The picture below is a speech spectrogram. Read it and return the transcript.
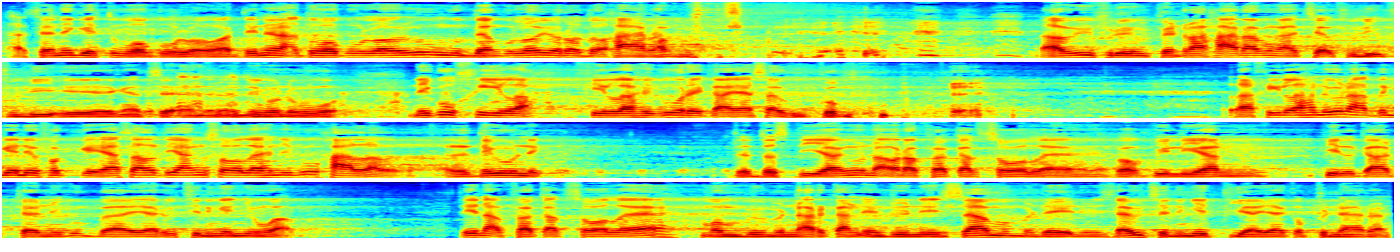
Sajane nggih tuwa kula. Artine nak tuwa kula niku ngundang kula ya rada haram. Tapi ben ra haram ngajak buli-buli eh, ngajak niku niku niku khilah. Khilah iku rekayasa hukum. Lah khilah niku nak tengene fikih asal tiang soleh niku halal. Dadi unik. Terus tiang nak ora bakat soleh, kok pilihan pilkada niku bayar jenenge nyuap. Tidak bakat soleh, membenarkan Indonesia, memendai Indonesia jenenge biaya kebenaran.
